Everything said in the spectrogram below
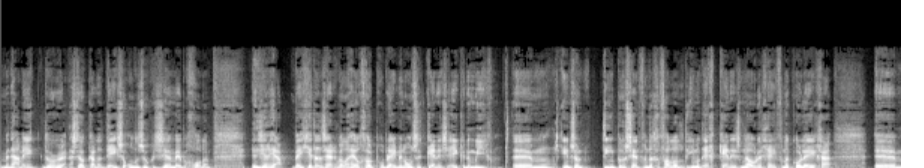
met name door een stel Canadese onderzoekers, die zijn ermee begonnen. En die zeggen, ja, weet je, dat is eigenlijk wel een heel groot probleem in onze kenniseconomie. Ehm, in zo'n 10% van de gevallen dat iemand echt kennis nodig heeft van een collega, ehm,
